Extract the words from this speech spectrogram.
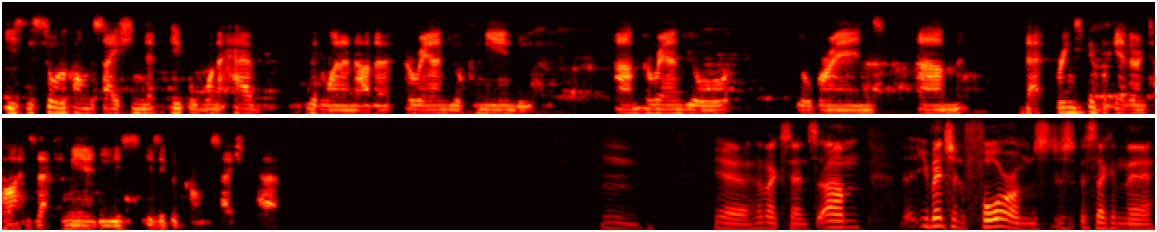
is the sort of conversation that people want to have with one another around your community, um, around your your brand, um, that brings people together and tightens that community is, is a good conversation to have. Hmm. Yeah, that makes sense. Um, you mentioned forums just a second there.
